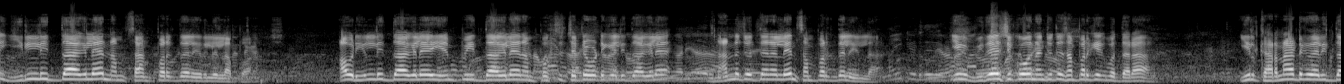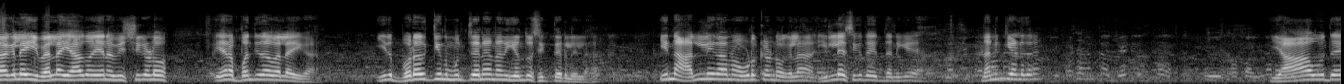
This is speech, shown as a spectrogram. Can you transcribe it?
ಇಲ್ಲಿದ್ದಾಗಲೇ ನಮ್ಮ ಸಂಪರ್ಕದಲ್ಲಿ ಇರಲಿಲ್ಲಪ್ಪ. ಅವ್ರು ಇಲ್ಲಿದ್ದಾಗಲೇ ಎಂ ಪಿ ಇದ್ದಾಗಲೇ, ನಮ್ಮ ಪಕ್ಷ ಚಟುವಟಿಕೆಯಲ್ಲಿದ್ದಾಗಲೇ ನನ್ನ ಜೊತೆನಲ್ಲಿ ಏನು ಸಂಪರ್ಕದಲ್ಲಿ ಇಲ್ಲ. ಈಗ ವಿದೇಶಕ್ಕೆ ಹೋಗಿ ನನ್ನ ಜೊತೆ ಸಂಪರ್ಕಕ್ಕೆ ಬರ್ತಾರಾ? ಇಲ್ಲಿ ಕರ್ನಾಟಕದಲ್ಲಿ ಇದ್ದಾಗಲೇ ಇವೆಲ್ಲ ಯಾವುದೋ ಏನೋ ವಿಷಯಗಳು ಏನೋ ಬಂದಿದಾವಲ್ಲ ಈಗ. ಇದು ಬರೋದಕ್ಕಿಂತ ಮುಂಚೆನೇ ನನಗೆ ಎಂದೂ ಸಿಗ್ತಿರಲಿಲ್ಲ. ಇನ್ನು ಅಲ್ಲಿ ನಾನು ಹುಡ್ಕೊಂಡು ಹೋಗಲ್ಲ. ಇಲ್ಲೇ ಸಿಗದೇ ಇದ್ದ ನನಗೆ. ನನಗೆ ಕೇಳಿದ್ರೆ? ಯಾವುದೇ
